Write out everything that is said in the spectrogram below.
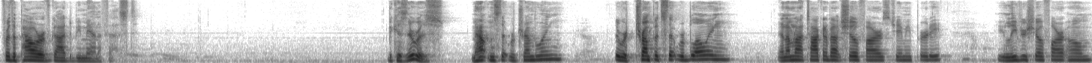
for the power of God to be manifest? Because there was mountains that were trembling, there were trumpets that were blowing. And I'm not talking about shofars, Jamie Purdy. You leave your shofar at home.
